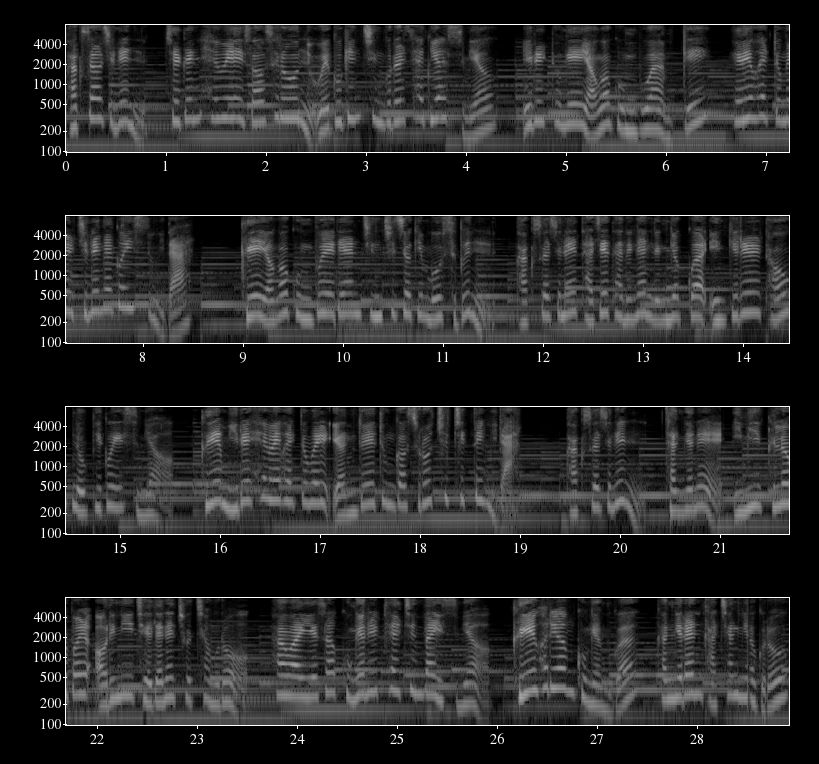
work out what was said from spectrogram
박서진은 최근 해외에서 새로운 외국인 친구를 사귀었으며 이를 통해 영어 공부와 함께 해외 활동을 진행하고 있습니다. 그의 영어 공부에 대한 진취적인 모습은 박서진의 다재다능한 능력과 인기를 더욱 높이고 있으며 그의 미래 해외 활동을 연두에 둔 것으로 추측됩니다. 박서진은 작년에 이미 글로벌 어린이 재단의 초청으로 하와이에서 공연을 펼친 바 있으며 그의 화려한 공연과 강렬한 가창력으로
